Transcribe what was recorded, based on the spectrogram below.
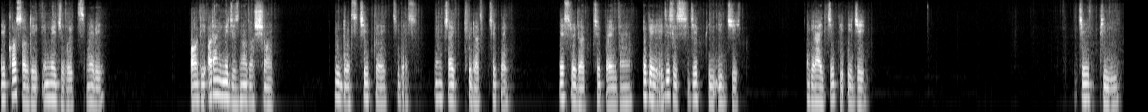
because of the image weight maybe or the other image is not just shown 2 dots jpeg 2 dots let me check 3 dots jpeg this 3 dot jpeg then okay this is jpeg okay like jpeg jpeg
